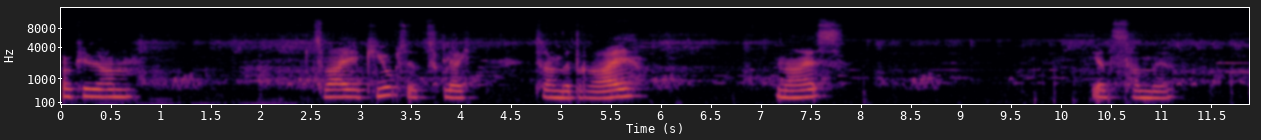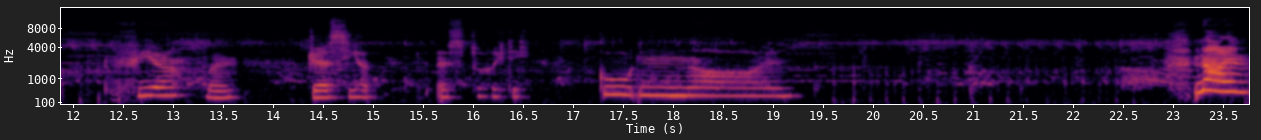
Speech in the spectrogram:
Okay, wir haben zwei Cubes, jetzt gleich jetzt haben wir drei. Nice. Jetzt haben wir vier, weil Jesse hat es so richtig gut. Nein. Nein!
